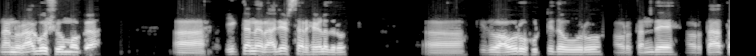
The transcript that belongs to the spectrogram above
ನಾನು ರಾಘು ಶಿವಮೊಗ್ಗ. ಈಗ ತಾನೇ ರಾಜೇಶ್ ಸರ್ ಹೇಳಿದ್ರು. ಇದು ಅವರು ಹುಟ್ಟಿದ ಊರು, ಅವ್ರ ತಂದೆ, ಅವ್ರ ತಾತ,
